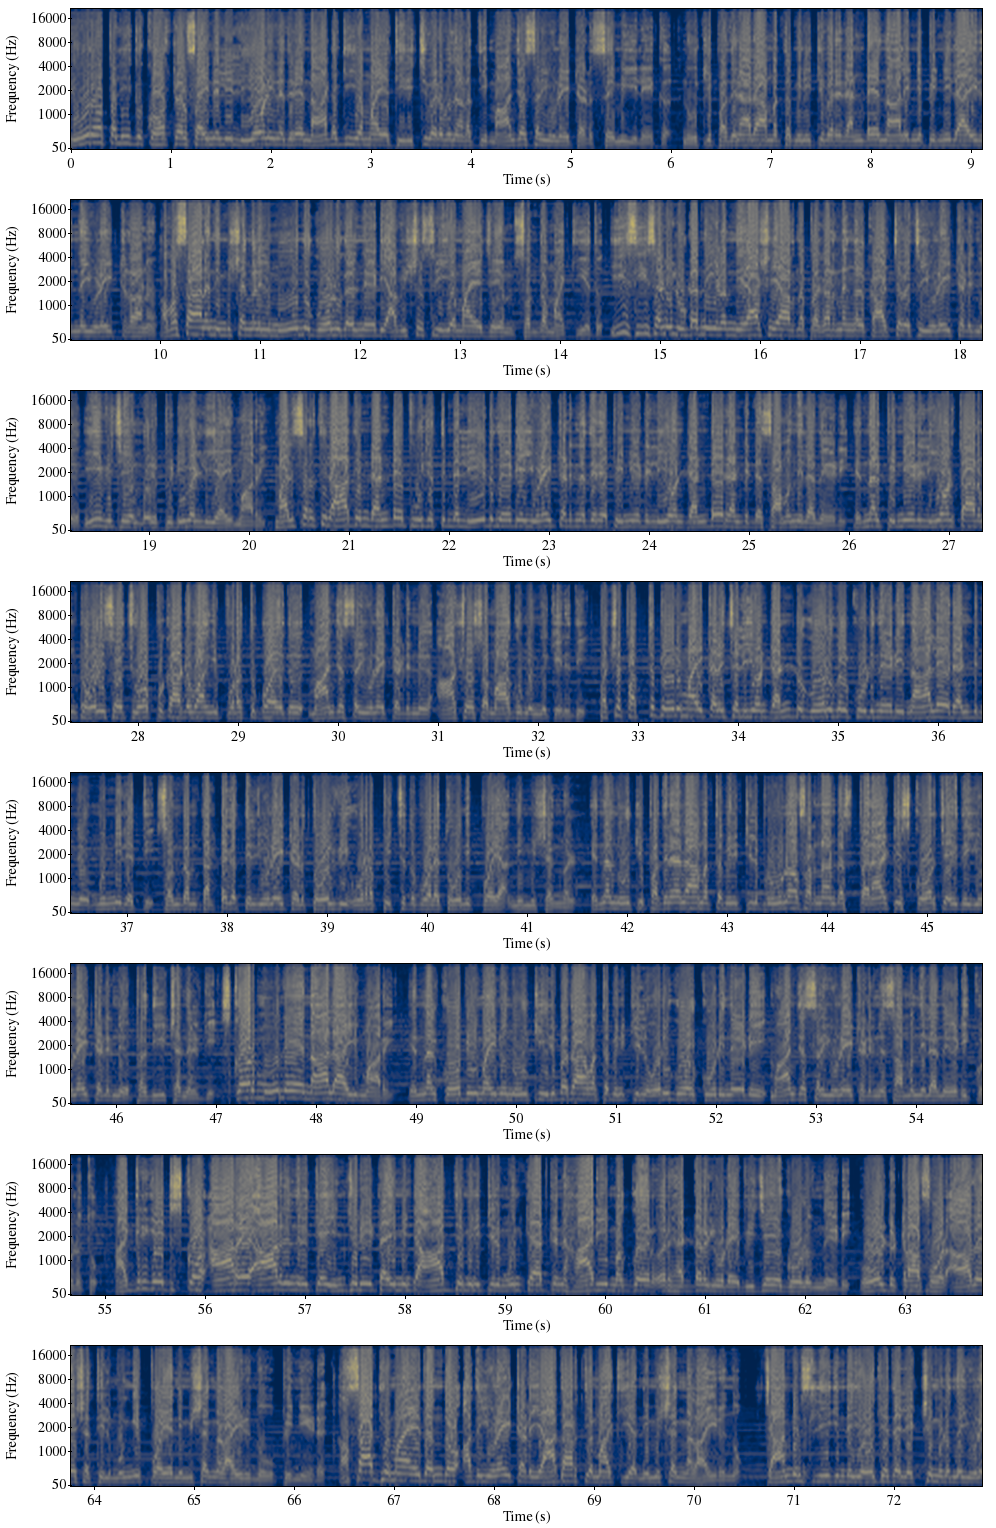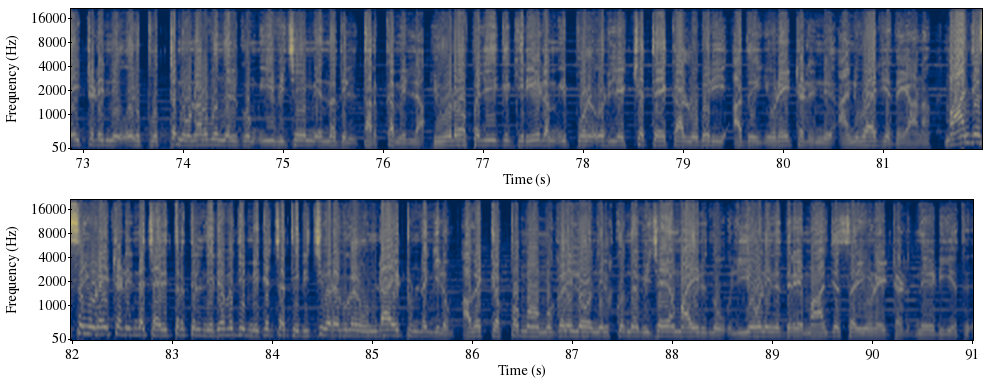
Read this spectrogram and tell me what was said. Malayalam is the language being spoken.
യൂറോപ്പ ലീഗ് ക്വാർട്ടർ ഫൈനലിൽ ലിയോണിനെതിരെ നാടകീയമായ തിരിച്ചുവരവ് നടത്തി മാഞ്ചസ്റ്റർ യുണൈറ്റഡ് സെമിയിലേക്ക്. നൂറ്റി പതിനാലാമത്തെ മിനിറ്റ് വരെ രണ്ടേ നാലിന് പിന്നിലായിരുന്ന യുണൈറ്റഡാണ് അവസാന നിമിഷങ്ങളിൽ മൂന്ന് ഗോളുകൾ നേടി അവിശ്വസനീയമായ ജയം സ്വന്തമാക്കിയത്. ഈ സീസണിൽ ഉടനീളം നിരാശയാർന്ന പ്രകടനങ്ങൾ കാഴ്ചവെച്ച യുണൈറ്റഡിന് ഈ വിജയം ഒരു പിടിവള്ളിയായി മാറി. മത്സരത്തിൽ ആദ്യം രണ്ടേ പൂജ്യത്തിന്റെ ലീഡ് നേടിയ യുണൈറ്റഡിനെതിരെ പിന്നീട് ലിയോൺ രണ്ടേ രണ്ടിന്റെ സമനില നേടി. എന്നാൽ പിന്നീട് ലിയോൺ താരം ടോളിസോ ചുവപ്പ് കാർഡ് വാങ്ങി പുറത്തുപോയത് മാഞ്ചസ്റ്റർ യുണൈറ്റഡിന് ആശ്വാസമാകുമെന്ന് കരുതി. പക്ഷെ പത്ത് പേരുമായി കളിച്ച ലിയോൺ രണ്ട് ഗോളുകൾ കൂടി നേടി നാല് രണ്ടിന് മുന്നിലെത്തി. സ്വന്തം തട്ടകത്തിൽ യുണൈറ്റഡ് തോൽവി ഉറപ്പിച്ചതുപോലെ തോന്നിപ്പോയ നിമിഷങ്ങൾ. എന്നാൽ നൂറ്റി പതിനാലാമത്തെ മിനിറ്റിൽ ബ്രൂണോ ഫെർണാണ്ടസ് പെനാൽറ്റി സ്കോർ ചെയ്ത് യുണൈറ്റഡിന് പ്രതീക്ഷ നൽകി. സ്കോർ മൂന്ന് നാലായി മാറി. എന്നാൽ കോബി മൈനു നൂറ്റി ഇരുപതാമത്തെ മിനിറ്റിൽ ഒരു ഗോൾ കൂടി നേടി മാഞ്ചസ്റ്റർ യുണൈറ്റഡിന് സമനില നേടിക്കൊടുത്തു. അഗ്രിഗേറ്റ് സ്കോർ ആറ് ആറിൽ നിൽക്കെ ഇഞ്ചുറി ടൈമിന്റെ ആദ്യ മിനിറ്റിൽ മുൻ ക്യാപ്റ്റൻ ഹാരി മഗ്വയർ ഒരു ഹെഡറിലൂടെ വിജയ ഗോളും നേടി. ഓൾഡ് ട്രാഫോർഡ് ആവേശത്തിൽ മുങ്ങിപ്പോയ നിമിഷങ്ങളായിരുന്നു പിന്നീട്. അസാധ്യമായതെന്തോ അത് യുണൈറ്റഡ് യാഥാർത്ഥ്യമാക്കിയ നിമിഷങ്ങളായിരുന്നു. ചാമ്പ്യൻസ് ലീഗിന്റെ യോഗ്യത ലക്ഷ്യമിടുന്ന യുണൈറ്റഡിന് ഒരു പുത്തൻ ഉണർവ് നൽകും ഈ വിജയം എന്നതിൽ തർക്കമില്ല. യൂറോപ്പ ലീഗ് കിരീടം ഇപ്പോൾ ഒരു ലക്ഷ്യത്തേക്കാൾ ഉപരി അത് യുണൈറ്റഡിന് അനിവാര്യതയാണ്. മാഞ്ചസ്റ്റർ യുണൈറ്റഡിന്റെ ചരിത്രത്തിൽ നിരവധി മികച്ച തിരിച്ചുവരവുകൾ ഉണ്ടായിട്ടുണ്ടെങ്കിലും അവയ്ക്കൊപ്പമോ മുകളിലോ നിൽക്കുന്ന വിജയമായിരുന്നു ലിയോണിനെതിരെ മാഞ്ചസ്റ്റർ യുണൈറ്റഡ് നേടിയത്.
